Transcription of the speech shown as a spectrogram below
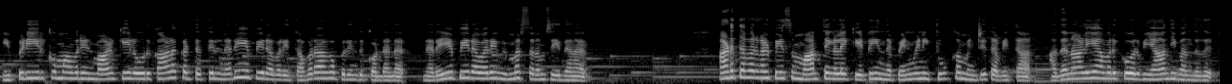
இப்படி இருக்கும் அவரின் வாழ்க்கையில் ஒரு காலகட்டத்தில் நிறைய பேர் அவரை தவறாக புரிந்து கொண்டனர். நிறைய பேர் அவரை விமர்சனம் செய்தனர். அடுத்தவர்கள் பேசும் வார்த்தைகளை கேட்டு இந்த பெண்மணி தூக்கமின்றி தவித்தார். அதனாலேயே அவருக்கு ஒரு வியாதி வந்தது.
